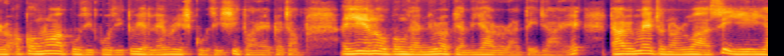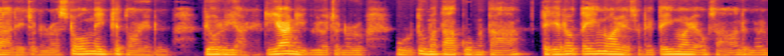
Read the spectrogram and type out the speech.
အဲ့တော့အကုန်လုံးကကိုစီကိုစီသူ့ရဲ့ leverage ကိုစီရှိသွားတဲ့အတွက်ကြောင့်အရင်လိုပုံစံမျိုးတော့ပြန်မရတော့တာသိကြတယ်။ဒါပေမဲ့ကျွန်တော်တို့ကစစ်ရေးအရလည်းကျွန်တော်တို့ stallmate ဖြစ်သွားတယ်လို့ပြောလို့ရတယ်။ဒီကနေပြီးတော့ကျွန်တော်တို့ဟိုသူမသားကိုမသားတကယ်တော့တိန်းသွားတယ်ဆိုတော့တိန်းသွားတဲ့ဥစ္စာကအဲ့လိုမျိုး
